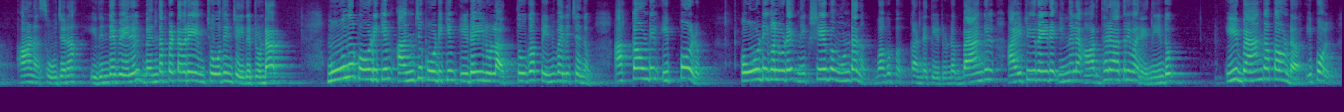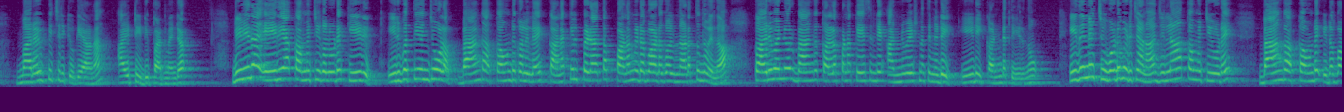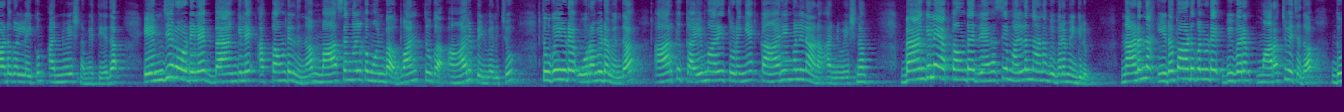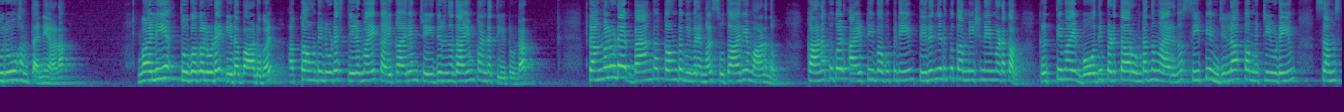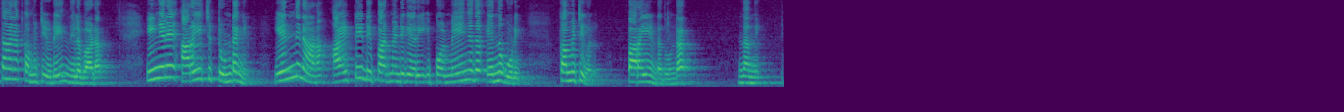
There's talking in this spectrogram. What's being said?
ആണ് സൂചന. ഇതിന്റെ പേരിൽ ബന്ധപ്പെട്ടവരെയും ചോദ്യം ചെയ്തിട്ടുണ്ട്. മൂന്ന് കോടിക്കും അഞ്ചു കോടിക്കും ഇടയിലുള്ള തുക പിൻവലിച്ചെന്നും അക്കൗണ്ടിൽ ഇപ്പോഴും കോടികളുടെ നിക്ഷേപമുണ്ടെന്നും വകുപ്പ് കണ്ടെത്തിയിട്ടുണ്ട്. ബാങ്കിൽ ഐ ടി റെയ്ഡ് ഇന്നലെ അർദ്ധരാത്രി വരെ നീണ്ടു. ഈ ബാങ്ക് അക്കൗണ്ട് ഇപ്പോൾ മരവിപ്പിച്ചിരിക്കുകയാണ് ഐ ടി ഡിപ്പാർട്ട്മെന്റ്. വിവിധ ഏരിയ കമ്മിറ്റികളുടെ കീഴിൽ ഇരുപത്തിയഞ്ചോളം ബാങ്ക് അക്കൗണ്ടുകളിലെ കണക്കിൽപ്പെടാത്ത പണമിടപാടുകൾ നടത്തുന്നുവെന്ന് കരുവന്നൂർ ബാങ്ക് കള്ളപ്പണ കേസിന്റെ അന്വേഷണത്തിനിടെ ഇ ഡി കണ്ടെത്തിയിരുന്നു. ഇതിന്റെ ചുവടുപിടിച്ചാണ് ജില്ലാ കമ്മിറ്റിയുടെ ബാങ്ക് അക്കൗണ്ട് ഇടപാടുകളിലേക്കും അന്വേഷണം എത്തിയത്. എം ജി റോഡിലെ ബാങ്കിലെ അക്കൗണ്ടിൽ നിന്ന് മാസങ്ങൾക്ക് മുൻപ് വൻ തുക ആര് പിൻവലിച്ചു? തുകയുടെ ഉറവിടമെന്ത്? ആർക്ക് കൈമാറി തുടങ്ങിയ കാര്യങ്ങളിലാണ് അന്വേഷണം. ബാങ്കിലെ അക്കൗണ്ട് രഹസ്യമല്ലെന്നാണ് വിവരമെങ്കിലും നടന്ന ഇടപാടുകളുടെ വിവരം മറച്ചുവെച്ചത് ദുരൂഹം തന്നെയാണ്. വലിയ തുകകളുടെ ഇടപാടുകൾ അക്കൗണ്ടിലൂടെ സ്ഥിരമായി കൈകാര്യം ചെയ്തിരുന്നതായും കണ്ടെത്തിയിട്ടുണ്ട്. തങ്ങളുടെ ബാങ്ക് അക്കൗണ്ട് വിവരങ്ങൾ സുതാര്യമാണെന്നും കണക്കുകൾ ഐ ടി വകുപ്പിനെയും തിരഞ്ഞെടുപ്പ് കമ്മീഷനെയും അടക്കം കൃത്യമായി ബോധ്യപ്പെടുത്താറുണ്ടെന്നുമായിരുന്നു സി പി എം ജില്ലാ കമ്മിറ്റിയുടെയും സംസ്ഥാന കമ്മിറ്റിയുടെയും നിലപാട്. ഇങ്ങനെ അറിയിച്ചിട്ടുണ്ടെങ്കിൽ എന്തിനാണ് ഐ ടി ഡിപ്പാർട്ട്മെന്റ് കയറി ഇപ്പോൾ മേഞ്ഞത് എന്നുകൂടി കമ്മിറ്റികൾ പറയേണ്ടതുണ്ട്. നന്ദി.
